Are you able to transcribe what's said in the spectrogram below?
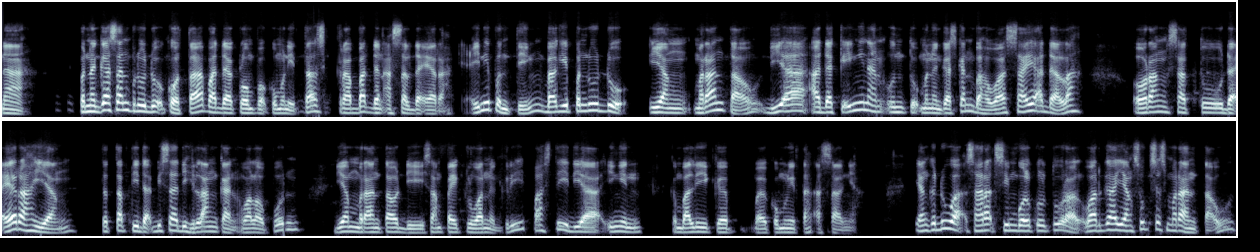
Nah, penegasan penduduk kota pada kelompok komunitas, kerabat dan asal daerah. Ini penting bagi penduduk yang merantau, dia ada keinginan untuk menegaskan bahwa saya adalah orang satu daerah yang tetap tidak bisa dihilangkan walaupun dia merantau di sampai ke luar negeri, pasti dia ingin kembali ke eh, komunitas asalnya. Yang kedua, syarat simbol kultural. Warga yang sukses merantau,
